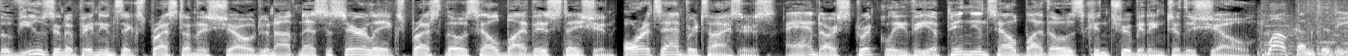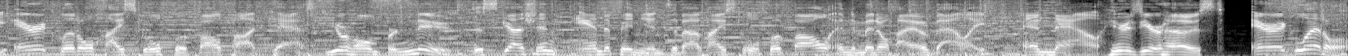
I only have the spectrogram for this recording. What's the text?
The views and opinions expressed on this show do not necessarily express those held by this station or its advertisers and are strictly the opinions held by those contributing to the show. Welcome to the Eric Little High School Football Podcast, your home for news, discussion, and opinions about high school football in the Mid Ohio Valley. And now, here's your host, Eric Little.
